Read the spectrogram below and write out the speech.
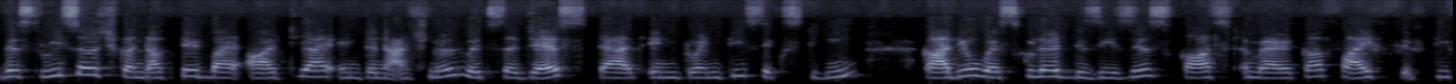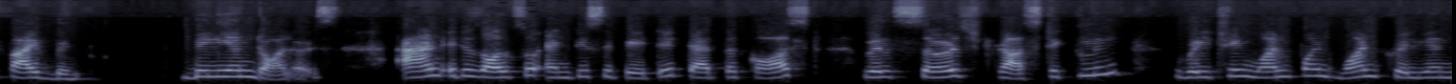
this research conducted by RTI International, which suggests that in 2016, cardiovascular diseases cost America 555 billion dollars. And it is also anticipated that the cost will surge drastically, reaching $1.1 trillion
